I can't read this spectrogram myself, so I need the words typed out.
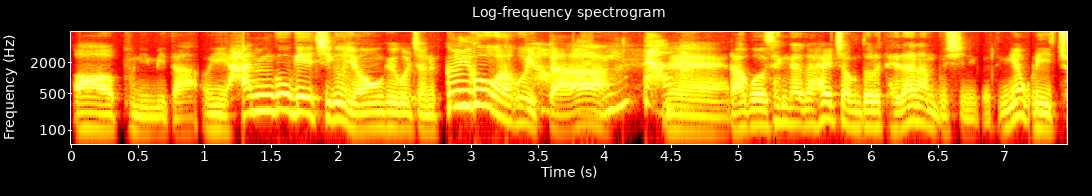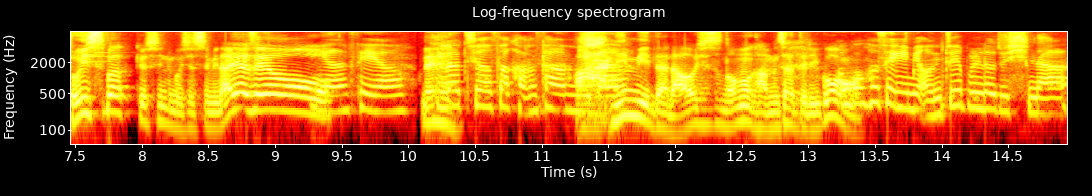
어, 분입니다. 이 한국의 지금 영어 교육을 저는 끌고 가고 있다. 아닙니다. 네, 라고 생각을 할 정도로 대단한 분이거든요. 우리 조이스박 교수님 모셨습니다. 안녕하세요. 안녕하세요. 네. 불러주셔서 감사합니다. 아, 닙니다 나오셔서 너무 감사드리고. 홍콩 선생님이 언제 불러주시나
